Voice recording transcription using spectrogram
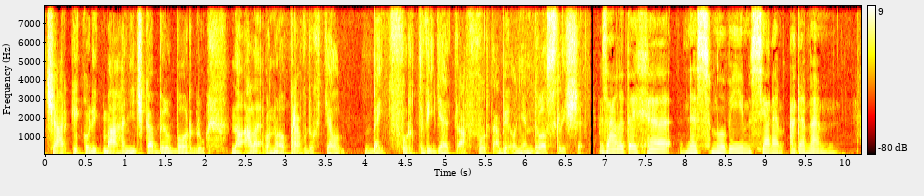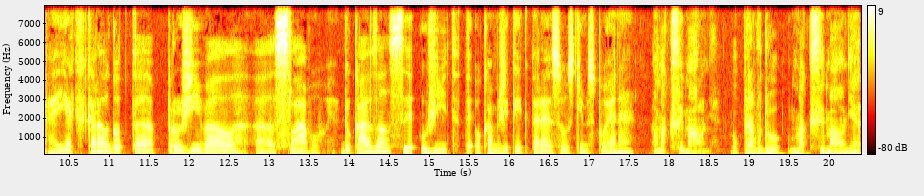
čárky, kolik má Hanička billboardu. No ale on opravdu chtěl být furt vidět a furt, aby o něm bylo slyšet. V záletech eh, dnes mluvím s Janem Adamem. Jak Karel Gott eh, prožíval eh, slávu? Dokázal si užít ty okamžiky, které jsou s tím spojené? No maximálně. Opravdu maximálně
